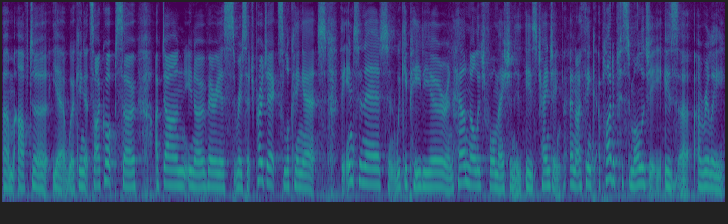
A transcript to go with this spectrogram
Um, after yeah working at Cycorp, so I've done you know various research projects looking at the internet and Wikipedia and how knowledge formation is, is changing, and I think applied epistemology is a, a really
